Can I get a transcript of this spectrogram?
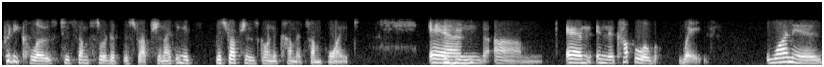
pretty close to some sort of disruption. I think it's disruption is going to come at some point, and mm-hmm. um, and in a couple of ways. One is,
